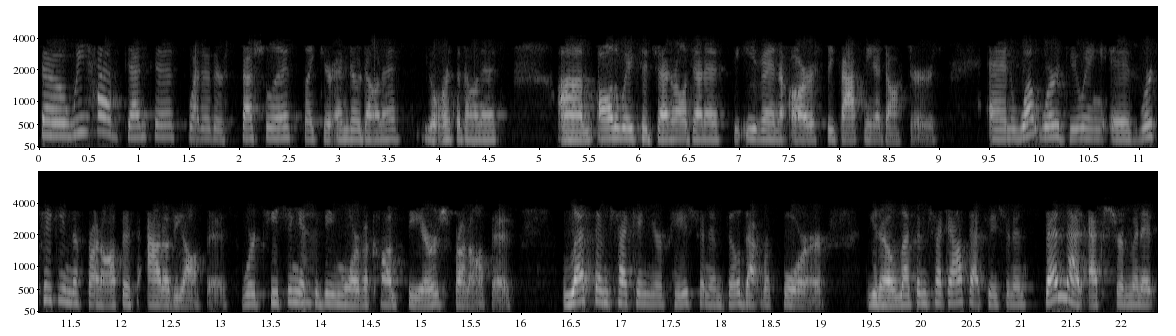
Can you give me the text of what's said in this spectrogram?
So we have dentists, whether they're specialists like your endodontist, your orthodontist, um, all the way to general dentists, even our sleep apnea doctors. And what we're doing is we're taking the front office out of the office. We're teaching it to be more of a concierge front office. Let them check in your patient and build that rapport. You know, let them check out that patient and spend that extra minute,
